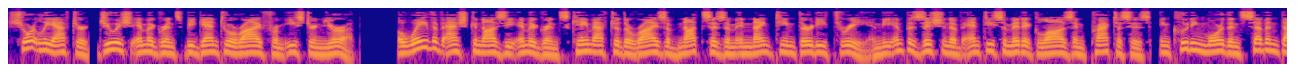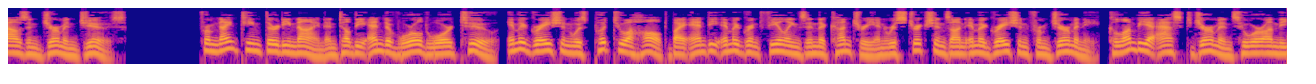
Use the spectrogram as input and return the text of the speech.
Shortly after, Jewish immigrants began to arrive from Eastern Europe. A wave of Ashkenazi immigrants came after the rise of Nazism in 1933 and the imposition of anti-Semitic laws and practices, including more than 7,000 German Jews. From 1939 until the end of World War II, immigration was put to a halt by anti-immigrant feelings in the country and restrictions on immigration from Germany. Colombia asked Germans who were on the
